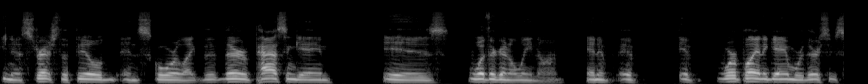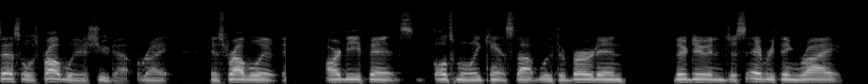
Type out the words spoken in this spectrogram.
you know stretch the field and score like the, their passing game is what they're going to lean on. And if if if we're playing a game where they're successful it's probably a shootout right? It's probably our defense ultimately can't stop luther burden. They're doing just everything right.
